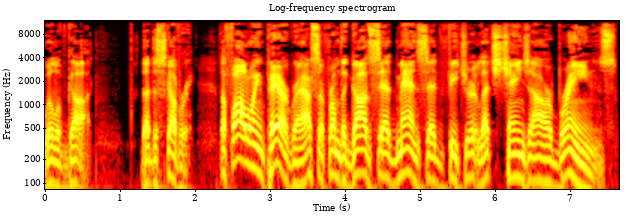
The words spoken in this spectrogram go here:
will of God. The discovery. The following paragraphs are from the God said, man said feature, Let's Change Our Brains.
